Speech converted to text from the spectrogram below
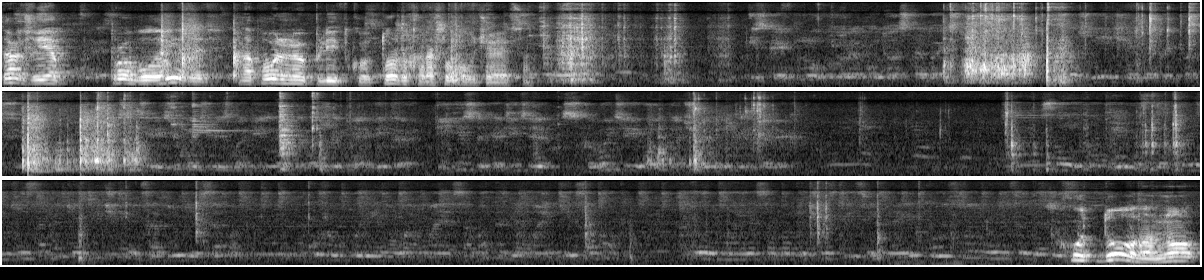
Также я пробовал резать напольную плитку, тоже хорошо получается. Хоть долго, но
